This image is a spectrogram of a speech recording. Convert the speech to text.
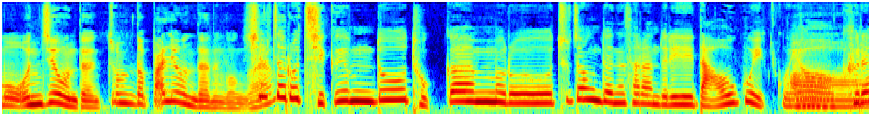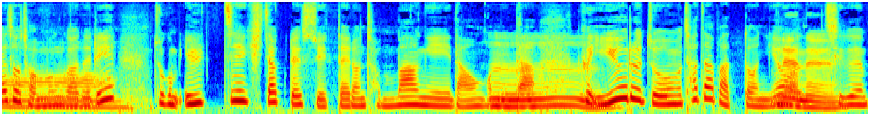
뭐 언제 온다는 좀더 빨리 온다는 건가요? 실제로 지금도 독감으로 추정되는 사람들이 나오고 있고요. 아. 그래서 전문가들이 조금 일찍 시작될 수 있다 이런 전망이 나온 겁니다. 음. 그 이유를 좀 찾아봤더니요. 네네. 지금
